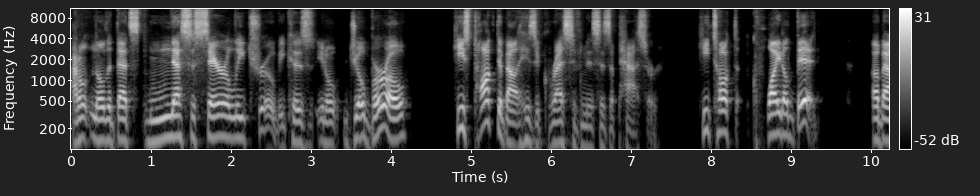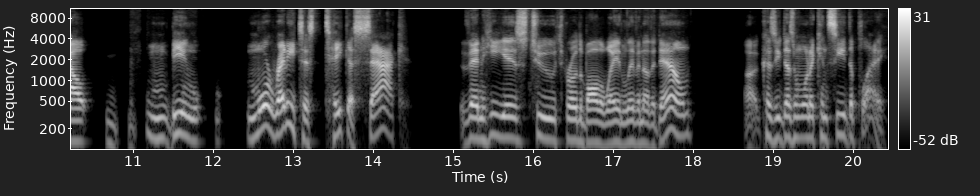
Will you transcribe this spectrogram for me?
I don't know that that's necessarily true because you know Joe Burrow, he's talked about his aggressiveness as a passer. He talked quite a bit about being more ready to take a sack than he is to throw the ball away and live another down because uh, he doesn't want to concede the play.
